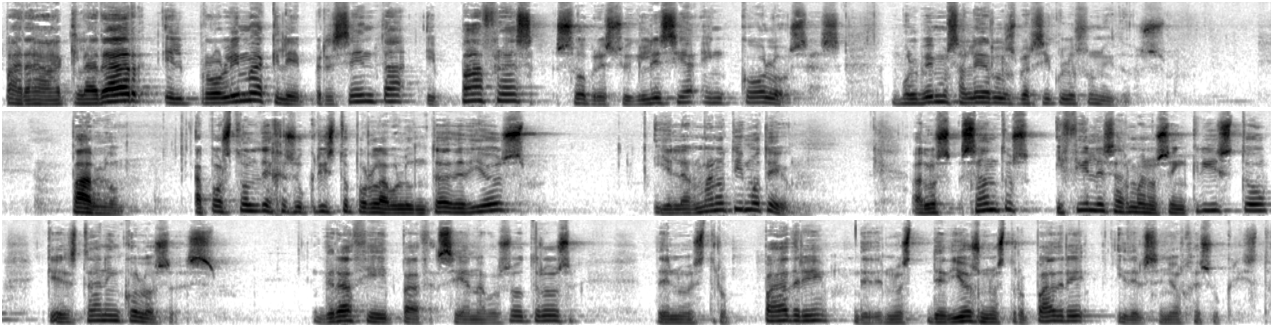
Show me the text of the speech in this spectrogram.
para aclarar el problema que le presenta Epafras sobre su iglesia en Colosas. Volvemos a leer los versículos unidos. Pablo, apóstol de Jesucristo por la voluntad de Dios, y el hermano Timoteo a los santos y fieles hermanos en Cristo que están en Colosas. Gracia y paz sean a vosotros de nuestro Padre, de, Dios nuestro Padre y del Señor Jesucristo.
